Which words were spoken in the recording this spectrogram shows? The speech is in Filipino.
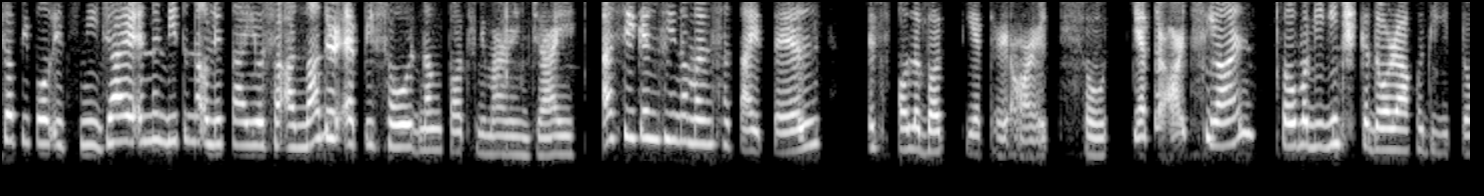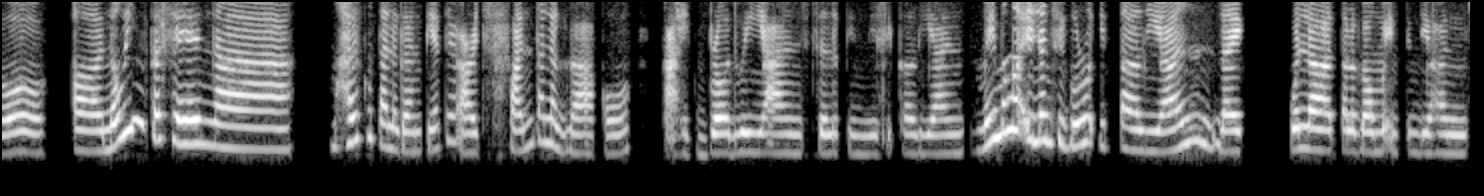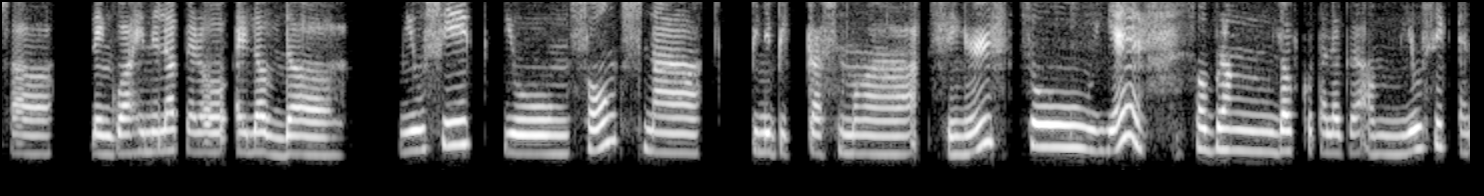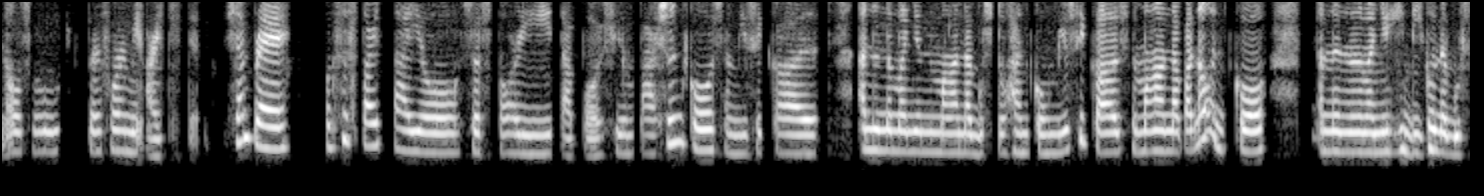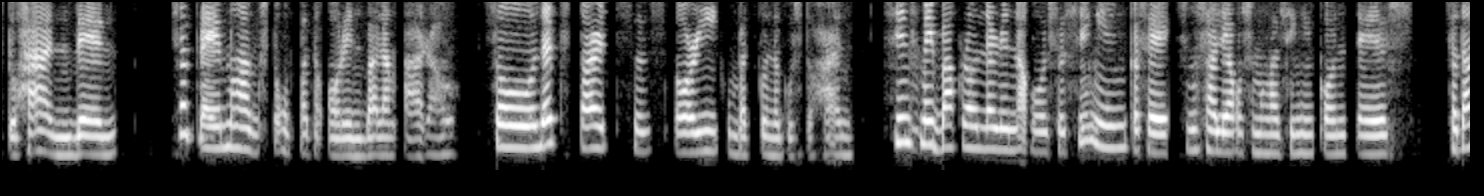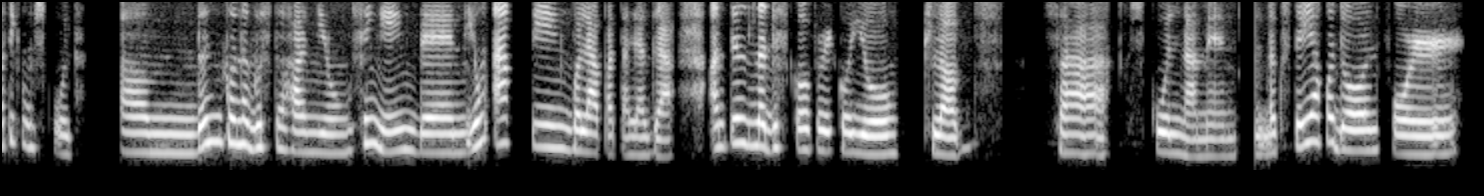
What's up people? It's me, Jai, and nandito na ulit tayo sa another episode ng Thoughts ni Marin Jai. As you can see naman sa title, it's all about theater arts. So, theater arts yan. So, magiging chikadora ako dito. Uh, knowing kasi na mahal ko talaga ang theater arts, fan talaga ako. Kahit Broadway yan, Philippine musical yan. May mga ilan siguro Italian, like wala talaga akong maintindihan sa lengguwahe nila pero I love the music, yung songs na binibigkas ng mga singers. So, yes, sobrang love ko talaga ang music and also performing arts din. Siyempre, magsa-start tayo sa story, tapos yung passion ko sa musical, ano naman yung mga nagustuhan kong musicals, na mga napanood ko, ano naman yung hindi ko nagustuhan. Then, syempre, mga gusto kong panoorin balang araw. So, let's start sa story kung ba't ko nagustuhan. Since may background na rin ako sa singing, kasi sumasali ako sa mga singing contest sa dati kong school, um, doon ko nagustuhan yung singing, then yung acting, wala pa talaga. Until na-discover ko yung clubs sa school namin. Nagstay ako doon for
